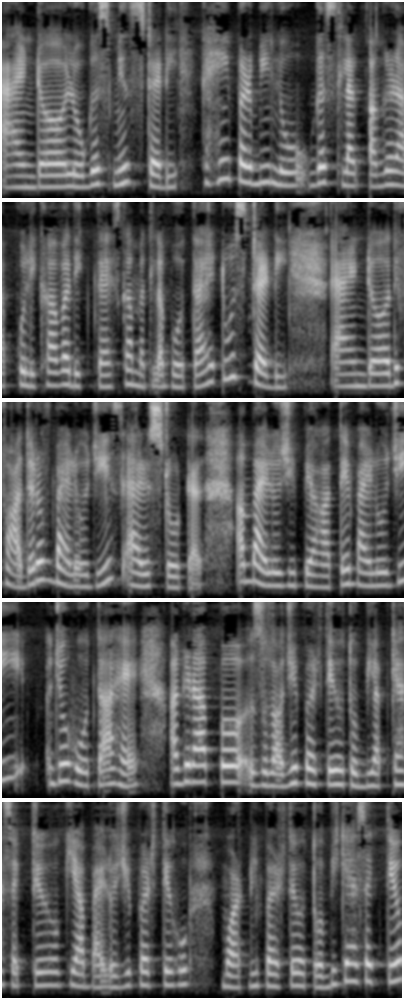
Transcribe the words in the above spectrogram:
and logos means study कहीं पर भी लोगस लग, अगर आपको लिखा हुआ दिखता है, इसका मतलब होता है to study and the father of biology is Aristotle अब बायोलॉजी पे आते हैं। बायोलॉजी जो होता है, अगर आप जोलॉजी पढ़ते हो तो भी आप कह सकते हो कि आप बायोलॉजी पढ़ते हो बॉटनी पढ़ते हो तो भी कह सकते हो,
